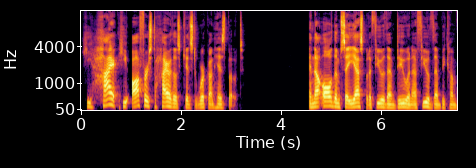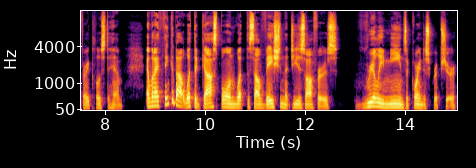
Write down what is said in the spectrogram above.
he hire he offers to hire those kids to work on his boat. And not all of them say yes, but a few of them do, and a few of them become very close to him. And when I think about what the gospel and what the salvation that Jesus offers really means according to scripture,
